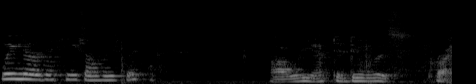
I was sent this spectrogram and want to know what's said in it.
We know that He's always with us. All we have to do is pray.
